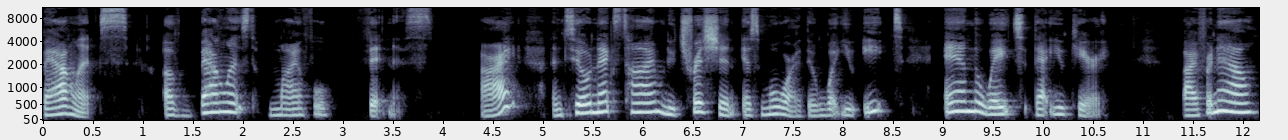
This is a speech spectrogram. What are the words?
balance, of balanced mindful fitness. All right. Until next time, nutrition is more than what you eat and the weight that you carry. Bye for now.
